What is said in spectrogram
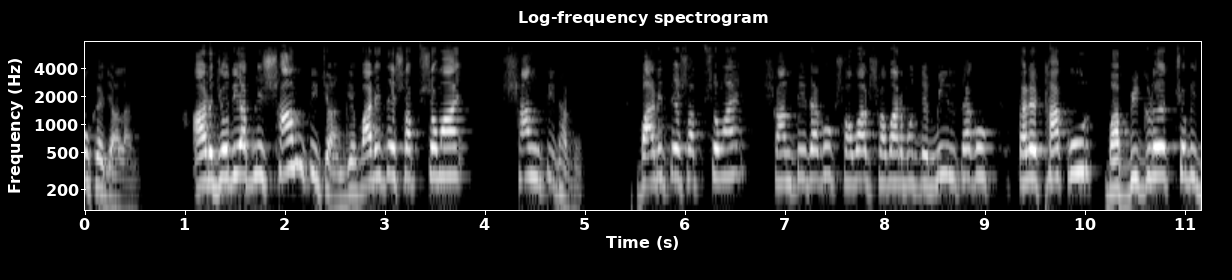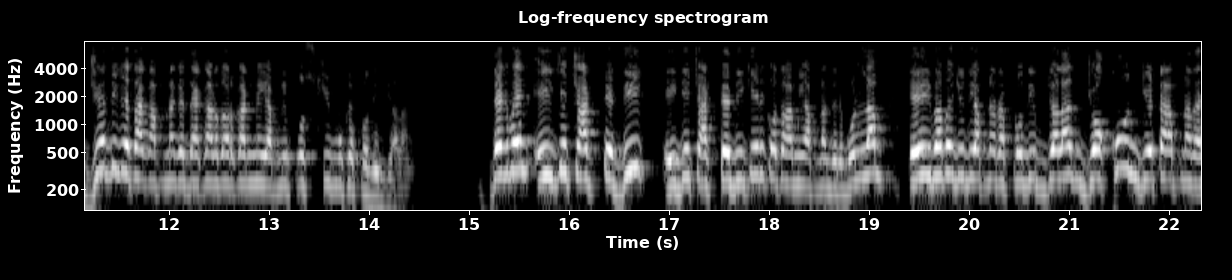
মুখে জ্বালান। আর যদি আপনি শান্তি চান যে বাড়িতে সব সময় শান্তি থাকুক, বাড়িতে সব সময় শান্তি থাকুক, সবার সবার মধ্যে মিল থাকুক, তাহলে ঠাকুর বা বিগ্রহের ছবি যেদিকে থাক আপনাকে দেখার দরকার নেই, আপনি পশ্চিম মুখে প্রদীপ জ্বালান। দেখবেন এই যে চারটে দিক, এই যে চারটে দিকের কথা আমি আপনাদের বললাম, এইভাবে যদি আপনারা প্রদীপ জ্বালান, যখন যেটা আপনারা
